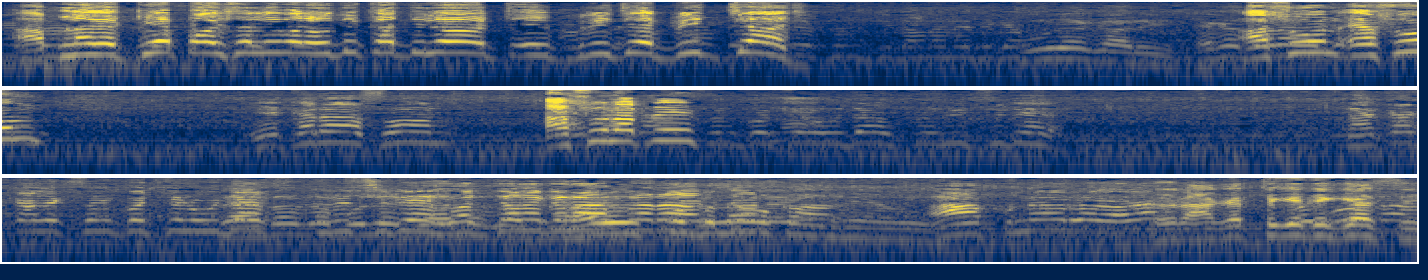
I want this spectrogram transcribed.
আপনাকে কে পয়সা নেবার অধিকার দিল? এই ব্রিজের ব্রিজ চার্জ আসুন আসুন। এখানে আসুন। আসুন আপনি। টাকা কালেকশন করছেন আগের থেকে দেখে আসি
